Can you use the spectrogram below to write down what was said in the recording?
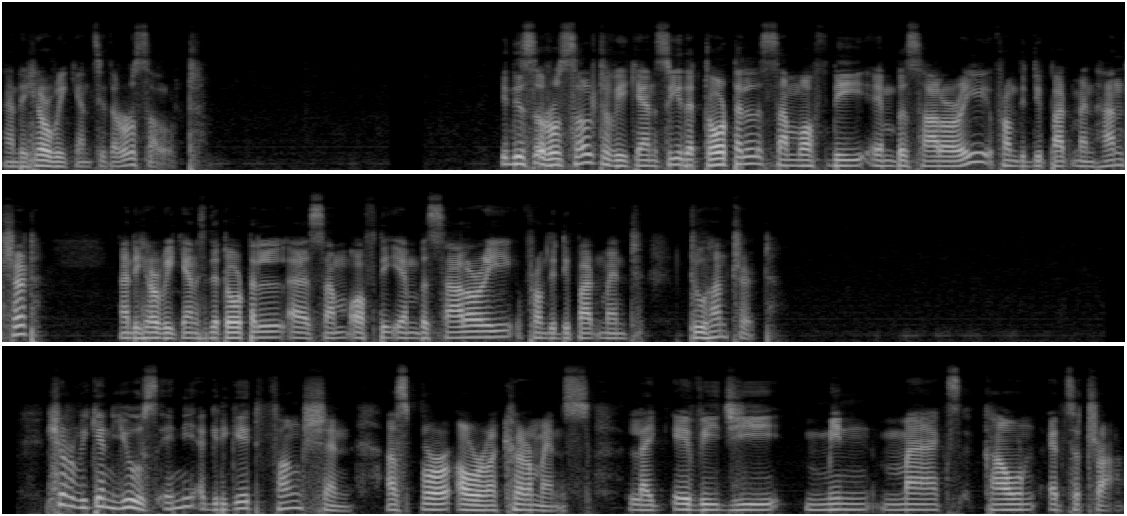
And here we can see the result. In this result, we can see the total sum of the emb salary from the department 100 and here we can see the total uh, sum of the emb salary from the department 200. Here we can use any aggregate function as per our requirements like avg, min, max, count, etc.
